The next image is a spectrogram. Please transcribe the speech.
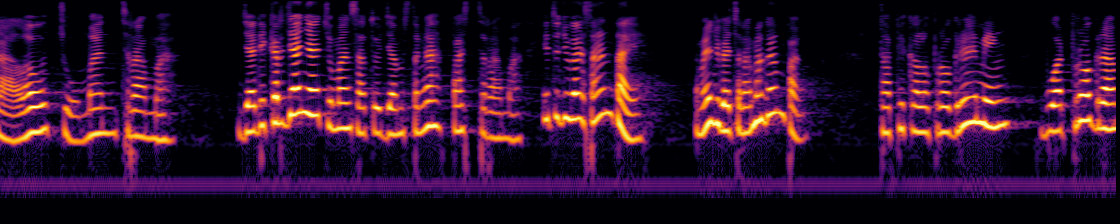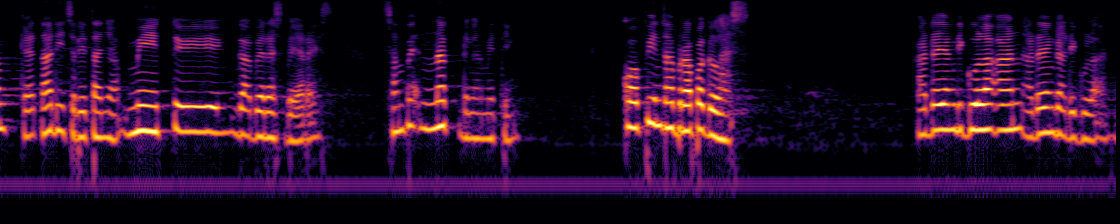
Kalau cuman ceramah. Jadi kerjanya cuman satu jam setengah pas ceramah. Itu juga santai. Namanya juga ceramah gampang. Tapi kalau programming, buat program kayak tadi ceritanya, meeting gak beres-beres. Sampai enak dengan meeting. Kopi entah berapa gelas. Ada yang digulaan, ada yang nggak digulaan.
